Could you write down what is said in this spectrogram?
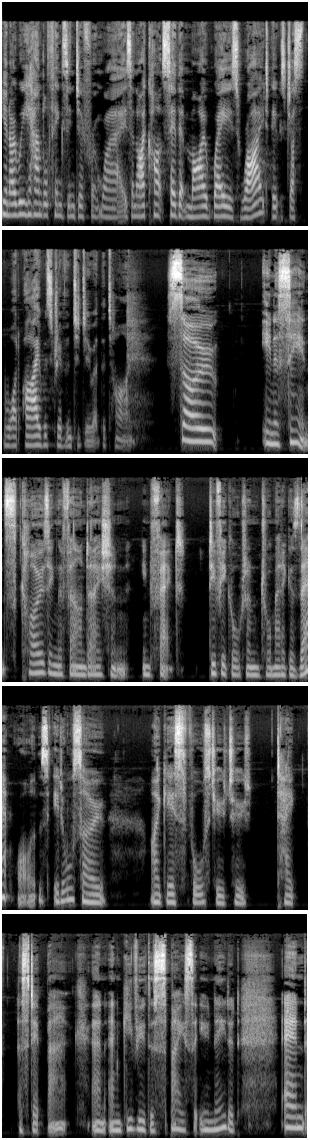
you know, we handle things in different ways. And I can't say that my way is right. It was just what I was driven to do at the time. So, in a sense, closing the foundation, in fact, difficult and traumatic as that was, it also, I guess, forced you to take a step back and, and give you the space that you needed. And,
